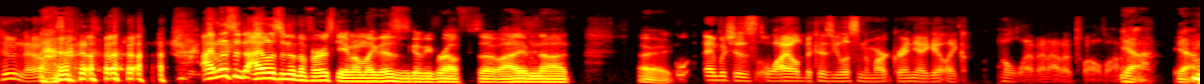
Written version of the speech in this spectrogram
Who knows? I listened. I listened to the first game. I'm like, this is going to be rough. So I am not. All right. and which is wild because you listen to Mark Grenier, I get like eleven out of twelve on it. Yeah. Yeah.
